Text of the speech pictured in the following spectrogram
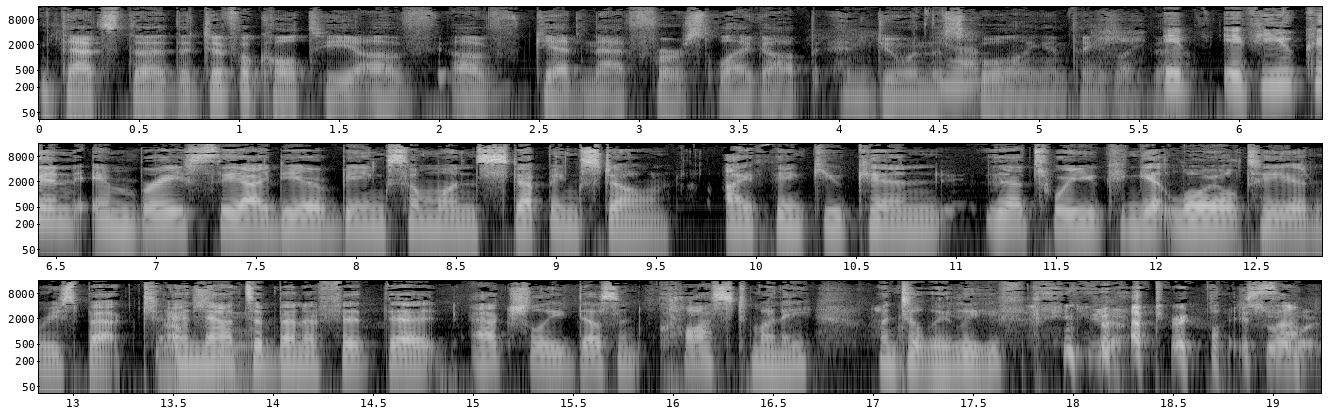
that's the the difficulty of of getting that first leg up and doing the yep. schooling and things like that. If if you can embrace the idea of being someone's stepping stone, I think you can. That's where you can get loyalty and respect, Absolutely. and that's a benefit that actually doesn't cost money until they leave. you yeah. have to replace so, them.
